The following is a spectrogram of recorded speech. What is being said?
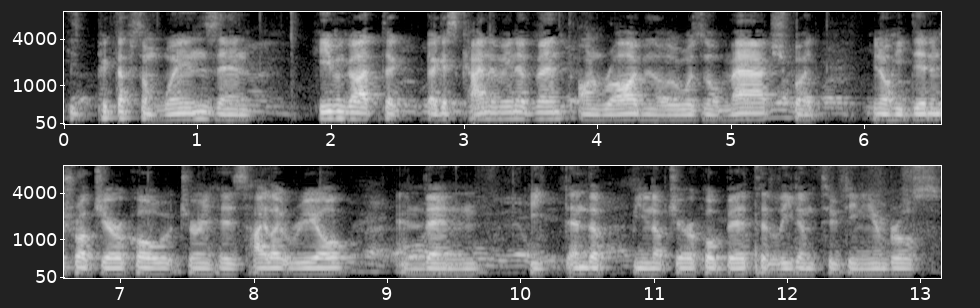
he's picked up some wins, and he even got the I guess kind of main event on Raw, even though there was no match. But you know he did interrupt Jericho during his highlight reel, and then he ended up beating up Jericho a bit to lead him to Dean Ambrose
